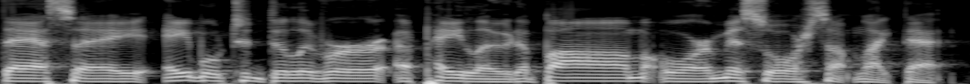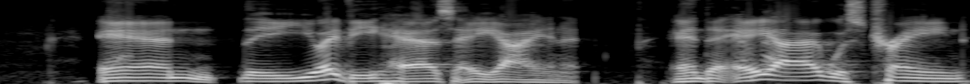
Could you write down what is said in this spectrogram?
that's a able to deliver a payload, a bomb or a missile or something like that. And the UAV has AI in it. And the AI was trained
